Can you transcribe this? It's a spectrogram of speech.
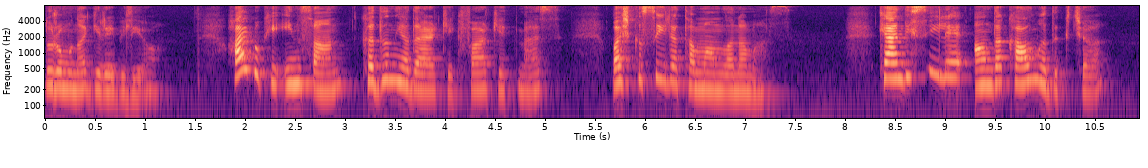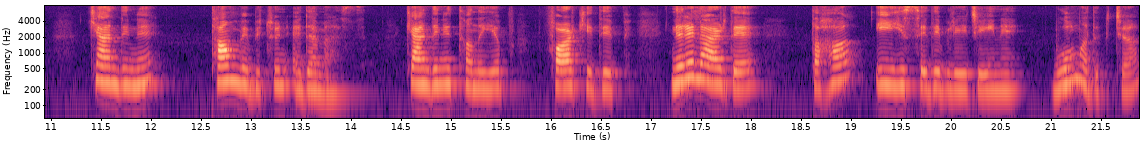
durumuna girebiliyor. Halbuki insan kadın ya da erkek fark etmez, başkasıyla tamamlanamaz. Kendisiyle anda kalmadıkça kendini tam ve bütün edemez. Kendini tanıyıp, fark edip nerelerde daha iyi hissedebileceğini bulmadıkça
